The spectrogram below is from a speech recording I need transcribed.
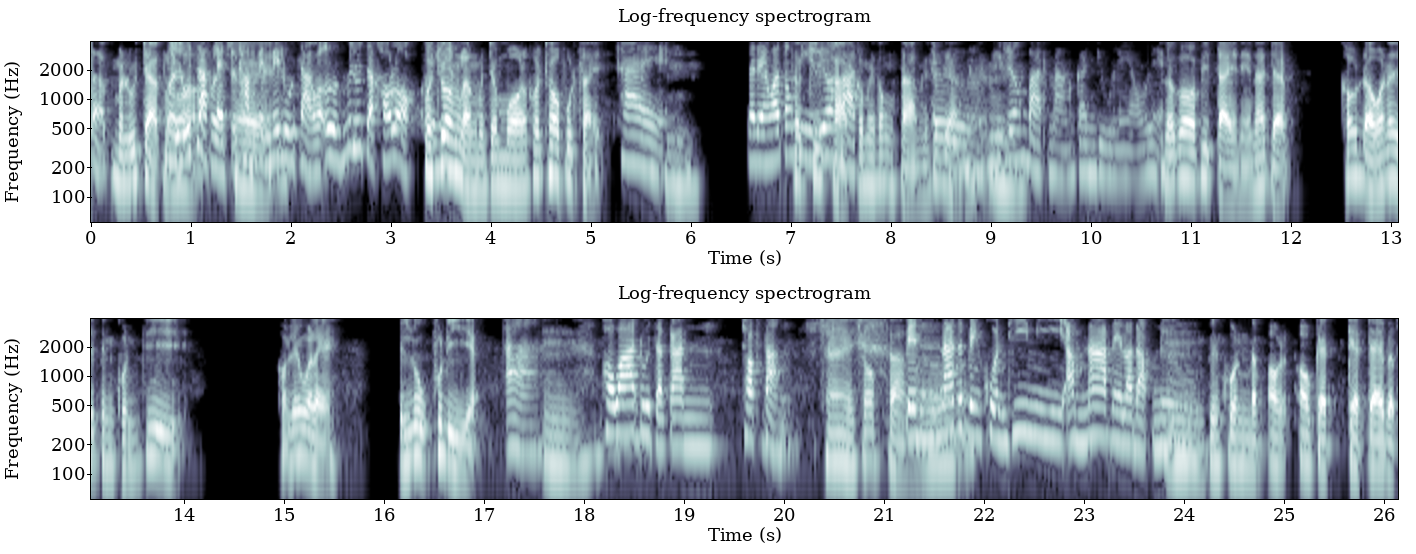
แบบเหมันรู้จักเหมือนแล้วะรู้จักแหละแต่ใช่ทำเป็นไม่รู้จักว่าเออไม่รู้จักเขาหรอกเพราะช่วงหลังเหมือนจะมองแล้วเขาชอบพูดใส่ ใช่อืมแสดงว่าต้องถ้ามีขี้เรื่องขาดบาดก็ไม่ต้องตามเลยเอสักอย่างอเนี่ยมีมเรื่องบาดหมางกันอยู่แล้วแหละแล้วก็พี่ไต่เนี่ยน่าจะ เขาเดาว่าน่าจะเป็นคนที่เขาเรียกว่าอะไร เป็นลูกผู้ดีอะอ่าอืมเพราะว่าดูจากการชอบสั่ง ใช่ชอบสั่ง เป็นแล้วน่าจะเป็นคนที่มีอำนาจในระดับหนึ่งอืมเป็นคนแบบเอาเอาแก่แก่ใจแบบ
